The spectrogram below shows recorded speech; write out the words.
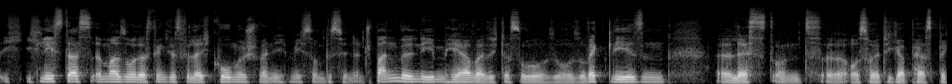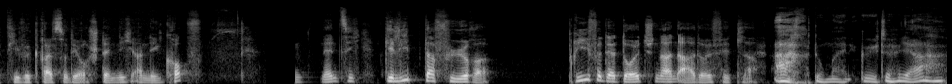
ich, ich lese das immer so, das klingt jetzt vielleicht komisch, wenn ich mich so ein bisschen entspannen will nebenher, weil sich das so, so, so weglesen äh, lässt und äh, aus heutiger Perspektive greifst du dir auch ständig an den Kopf. Nennt sich Geliebter Führer. Briefe der Deutschen an Adolf Hitler. Ach du meine Güte, ja.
